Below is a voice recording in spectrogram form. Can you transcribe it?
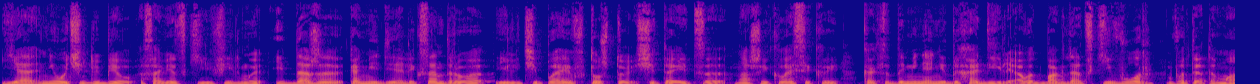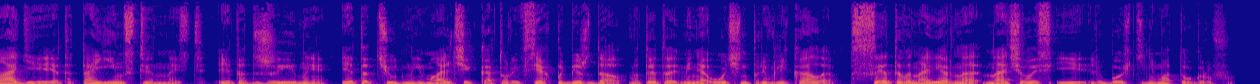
Я не очень любил советские фильмы, и даже комедия Александрова или Чапаев, то, что считается нашей классикой, как-то до меня не доходили. А вот «Багдадский вор», вот эта магия, эта таинственность, этот джины, этот чудный мальчик, который всех побеждал, вот это меня очень привлекало. С этого, наверное, началась и любовь к кинематографу.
